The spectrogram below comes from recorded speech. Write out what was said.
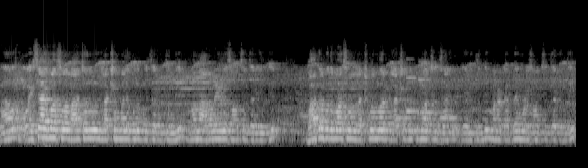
వారు వైశాఖ మాసంలో రామచంద్రుడికి లక్ష్మణ గుడి జరుగుతుంది. మొన్న అరవై ఏడో సంవత్సరం జరిగింది. భాద్రపద మాసంలో లక్ష్మణవారికి లక్ష్మణ్ కుమార్చన జరుగుతుంది. మన డెబ్బై మూడో సంవత్సరం జరిగింది.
